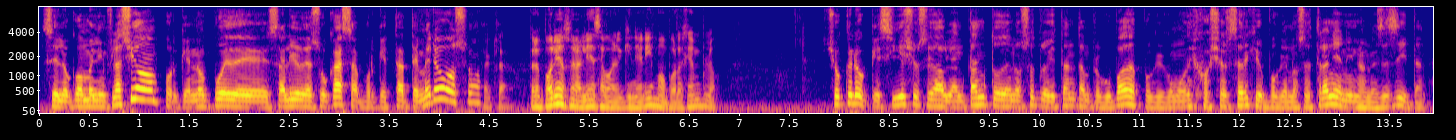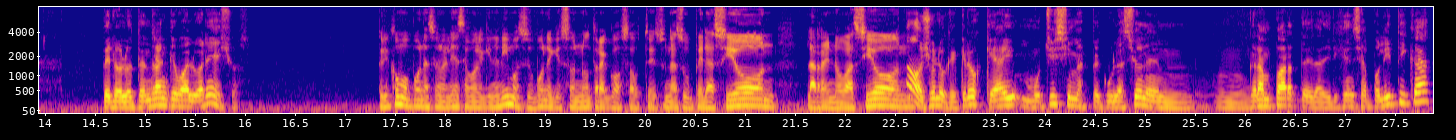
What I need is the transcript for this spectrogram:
se lo come la inflación, porque no puede salir de su casa porque está temeroso. Está claro. ¿Pero podrían hacer una alianza con el kirchnerismo, por ejemplo? Yo creo que si ellos se hablan tanto de nosotros y están tan preocupados, es porque, como dijo ayer Sergio, porque nos extrañan y nos necesitan. Pero lo tendrán que evaluar ellos. Pero ¿y cómo pones una alianza con el kirchnerismo? Se supone que son otra cosa ustedes, una superación, la renovación. No, yo lo que creo es que hay muchísima especulación en, en gran parte de la dirigencia política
